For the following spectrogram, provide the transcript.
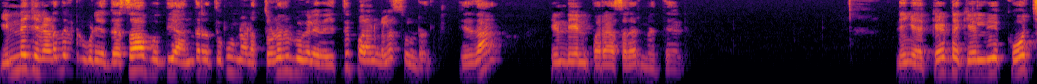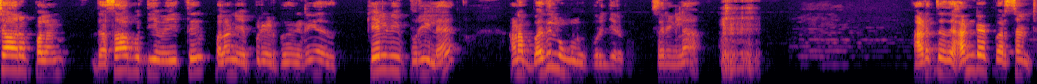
இன்னைக்கு நடந்துட்டு இருக்கக்கூடிய தசா புத்தி அந்தரத்துக்கும் உண்டான தொடர்புகளை வைத்து பலன்களை சொல்றது. இதுதான் இந்தியன் பராசரர் மெத்தட் நீங்க கேட்ட கேள்வியை கோச்சார பலன் தசாபுத்தியை வைத்து பலன் எப்படி எடுப்பதுன்னு கேட்டீங்க அது கேள்வி புரியல ஆனால் பதில் உங்களுக்கு புரிஞ்சிருக்கும். சரிங்களா? அடுத்தது ஹண்ட்ரட் பர்சன்ட்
